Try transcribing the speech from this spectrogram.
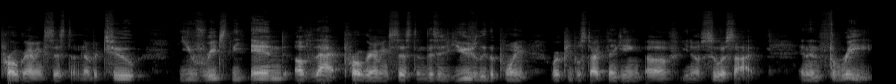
programming system. Number two, you've reached the end of that programming system. This is usually the point where people start thinking of, you know, suicide. And then three,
